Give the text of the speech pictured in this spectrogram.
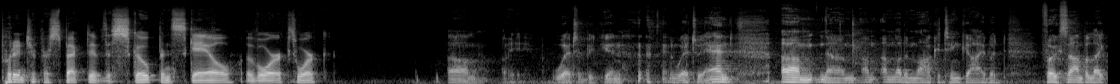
put into perspective the scope and scale of Orrick's work? Um, where to begin and where to end. Um, no, I'm, I'm, not a marketing guy, but for example, like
